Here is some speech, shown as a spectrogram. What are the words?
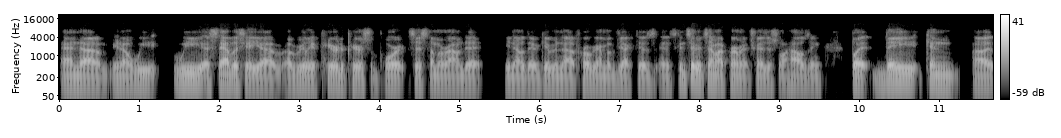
And um, you know, we we established a, a, a really a peer to peer support system around it you know, they're given uh, program objectives, and it's considered semi-permanent transitional housing. But they can uh,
